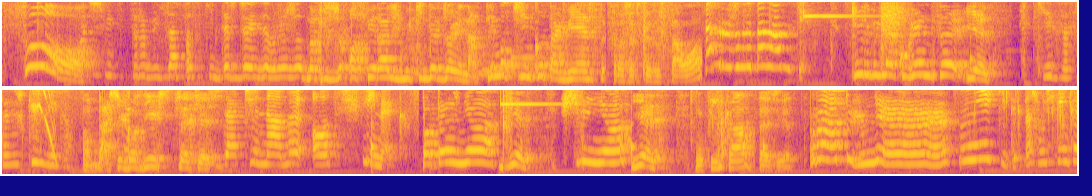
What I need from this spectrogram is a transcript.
Co? Patrz mi, co to robi zapas Kinder Joy zamrożony. No przecież otwieraliśmy Kinder Joy na tym odcinku, tak więc troszeczkę zostało. zamrożony banan. Jest! Kirby na kuchence jest! Kitek, zostawisz Kirby'ego. No da się go zjeść przecież! Zaczynamy od świnek. Patelnia jest! Świnia jest! Mufinka też jest. Ratuj mnie! Nie, Kitek, naszą świnkę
